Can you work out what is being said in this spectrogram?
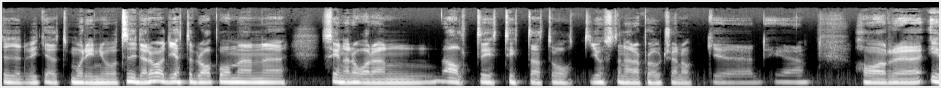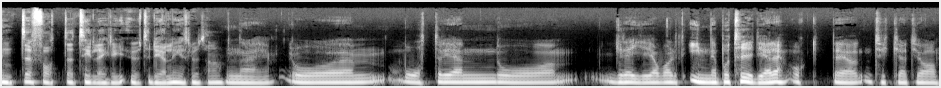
vid, vilket Mourinho tidigare varit jättebra på, men eh, senare åren alltid tittat åt just den här approachen och eh, det har har eh, inte fått en tillräcklig utdelning i slutändan. Nej, och um, återigen då grejer jag varit inne på tidigare och det jag tycker att jag,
